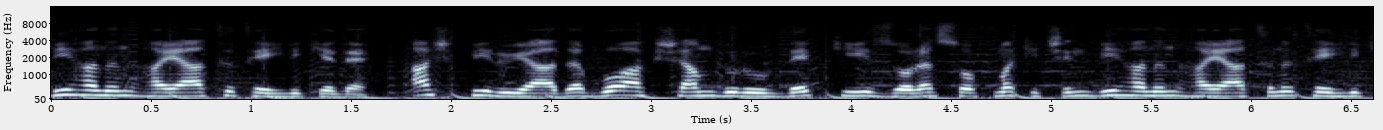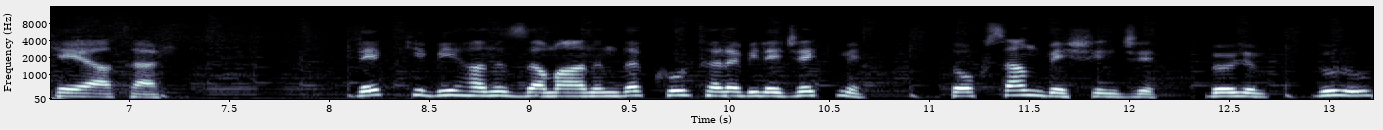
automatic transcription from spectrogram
Bihan'ın hayatı tehlikede. Aşk bir rüyada bu akşam Duru Depki'yi zora sokmak için Bihan'ın hayatını tehlikeye atar. Depki Bihan'ı zamanında kurtarabilecek mi? 95. Bölüm, Duru,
